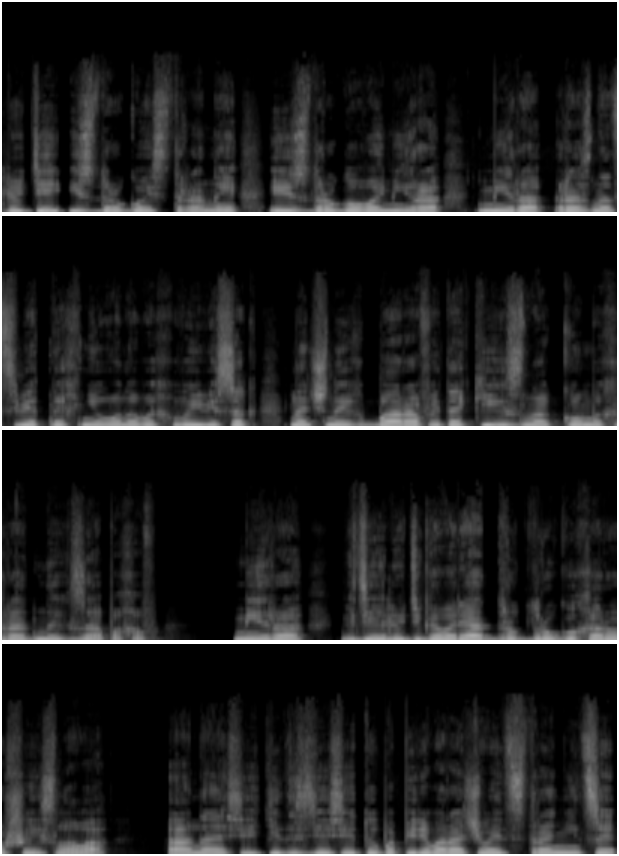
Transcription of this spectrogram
людей из другой страны, из другого мира, мира разноцветных неоновых вывесок, ночных баров и таких знакомых родных запахов. Мира, где люди говорят друг другу хорошие слова. Она сидит здесь и тупо переворачивает страницы,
